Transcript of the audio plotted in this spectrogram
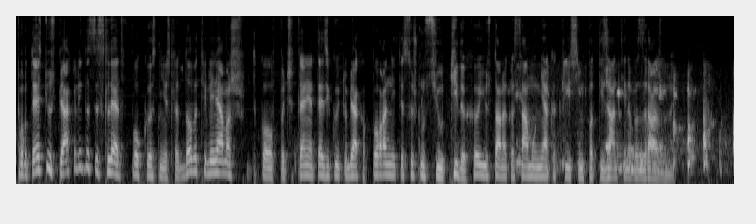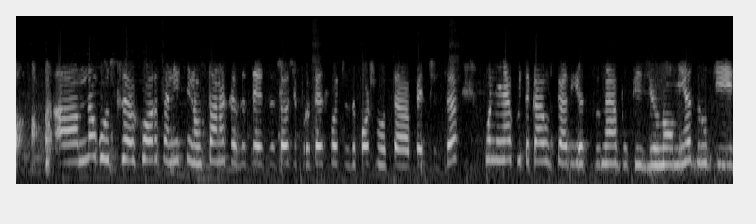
протести успяха ли да се слеят в по-късния следобед или нямаш такова впечатление? Тези, които бяха по-ранните, всъщност си отидаха и останаха само някакви симпатизанти на Възраждане. А, много от хората наистина останаха за, те, за този протест, който започна от а, 5 часа. Поне някои така успяват да ги разпознаят по физиономия, други,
